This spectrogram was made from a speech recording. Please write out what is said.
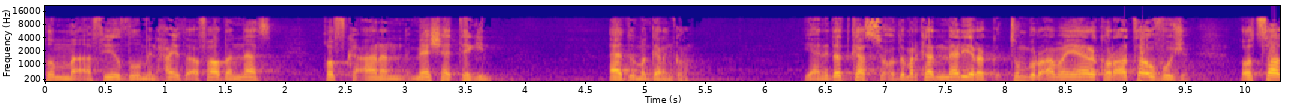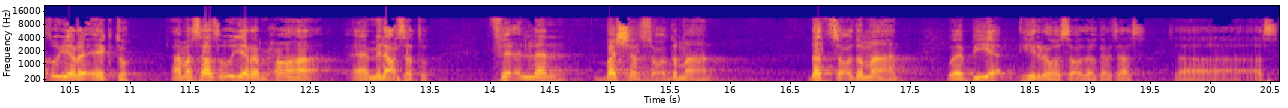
uma afiiduu min xayu afaada annaas qofka aanan meeshaa tegin aad uma garan karo. Yani dadkaas socdo markaad meel yara tumbur ama meel kor aad u fuusho ood saas u yara eegto ama saas u yara muxuu ahaa milacsato. Ficlan bashar socdo ma ahan. Dad socdo ma ahan. Waa biyo hirahoo socdo saas saas.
